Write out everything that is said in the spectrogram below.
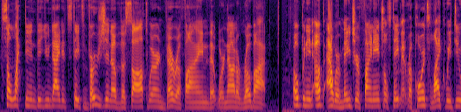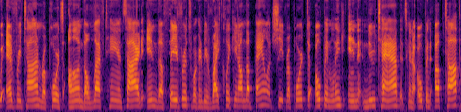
selecting the United States version of the software and verifying that we're not a robot opening up our major financial statement reports like we do every time. Reports on the left hand side in the favorites. We're going to be right clicking on the balance sheet report to open link in new tab. It's going to open up top,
